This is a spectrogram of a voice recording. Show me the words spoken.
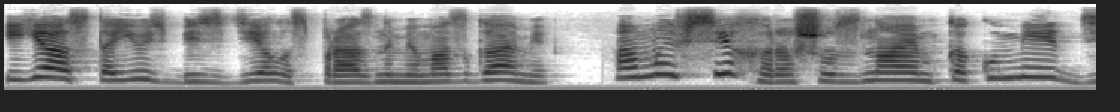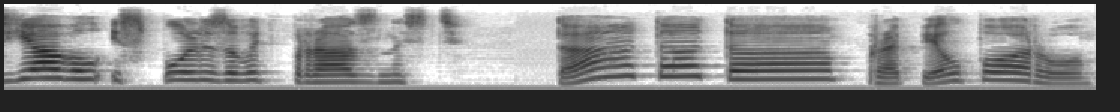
и я остаюсь без дела с праздными мозгами – а мы все хорошо знаем, как умеет дьявол использовать праздность. «Та-та-та», — пропел Пуаро.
